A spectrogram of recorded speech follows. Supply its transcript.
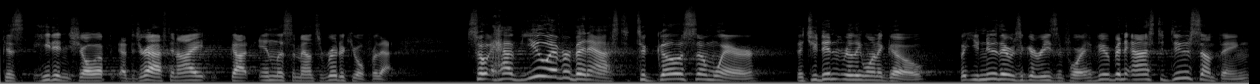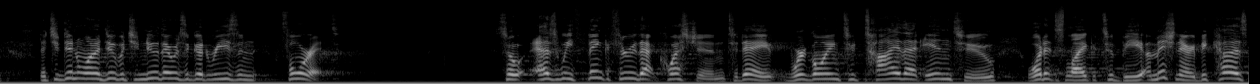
because he didn't show up at the draft, and I got endless amounts of ridicule for that. So, have you ever been asked to go somewhere that you didn't really want to go, but you knew there was a good reason for it? Have you ever been asked to do something that you didn't want to do, but you knew there was a good reason for it? So, as we think through that question today, we're going to tie that into what it's like to be a missionary because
